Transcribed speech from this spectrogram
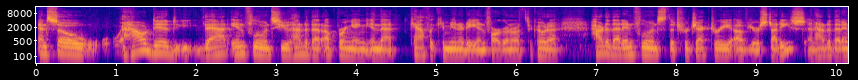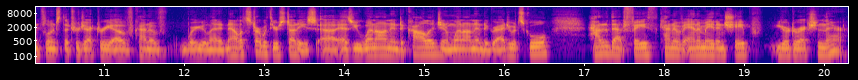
And so, how did that influence you? How did that upbringing in that Catholic community in Fargo, North Dakota, how did that influence the trajectory of your studies? And how did that influence the trajectory of kind of where you landed now? Let's start with your studies. Uh, as you went on into college and went on into graduate school, how did that faith kind of animate and shape your direction there?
